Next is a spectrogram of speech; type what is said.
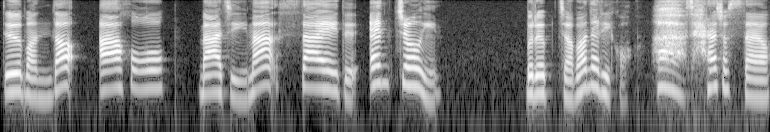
두 번 더, 아홉, 마지막 사이드 앤 조인. 무릎 접어내리고. 아, 잘하셨어요.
